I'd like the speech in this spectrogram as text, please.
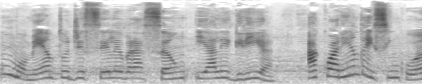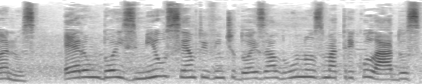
Um momento de celebração e alegria. Há 45 anos, eram 2.122 alunos matriculados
